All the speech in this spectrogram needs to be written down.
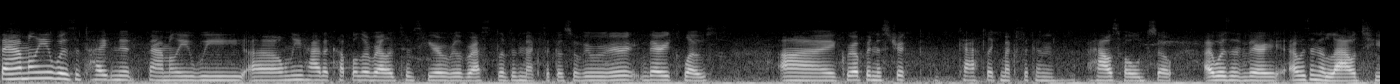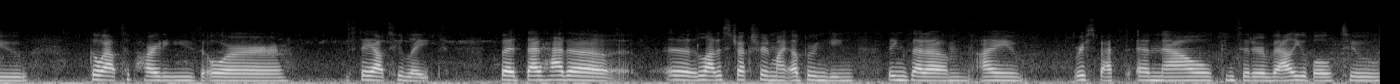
Family was a tight knit family. We uh, only had a couple of relatives here, the rest lived in Mexico, so we were very, close. I grew up in a strict Catholic Mexican household, so I wasn't very I wasn't allowed to go out to parties or stay out too late. But that had a, a lot of structure in my upbringing, things that um, I respect and now consider valuable to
